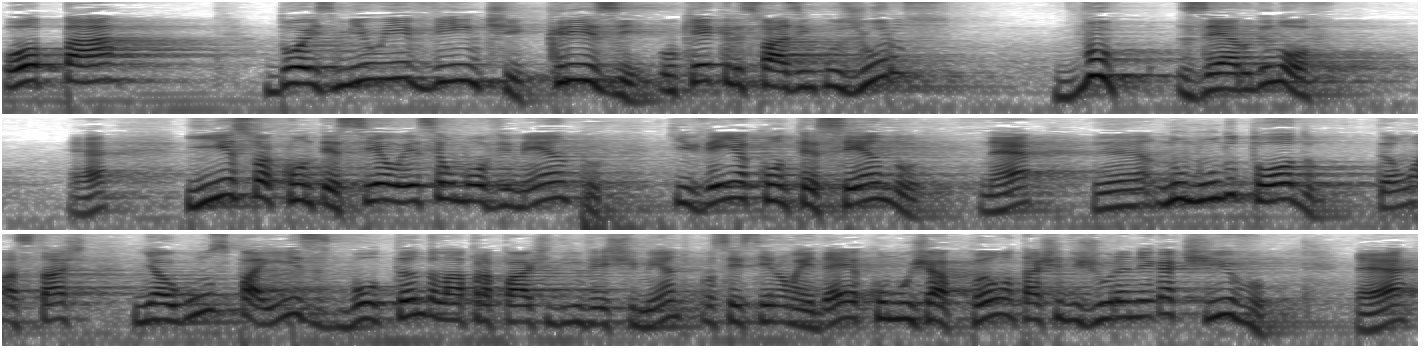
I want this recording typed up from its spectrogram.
Opa, 2020, crise. O que que eles fazem com os juros? Zero de novo. É. E isso aconteceu, esse é um movimento que vem acontecendo né, é, no mundo todo. Então, as taxas, em alguns países, voltando lá para a parte de investimento, para vocês terem uma ideia, como o Japão, a taxa de juros é negativo. Né?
